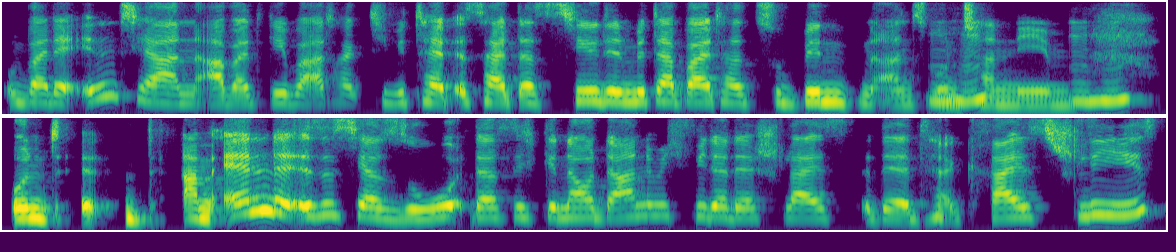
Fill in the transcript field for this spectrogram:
und bei der internen Arbeitgeberattraktivität ist halt das Ziel, den Mitarbeiter zu binden ans mhm. Unternehmen. Mhm. Und äh, am Ende ist es ja so, dass sich genau da nämlich wieder der, Schleiß, der, der Kreis schließt,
